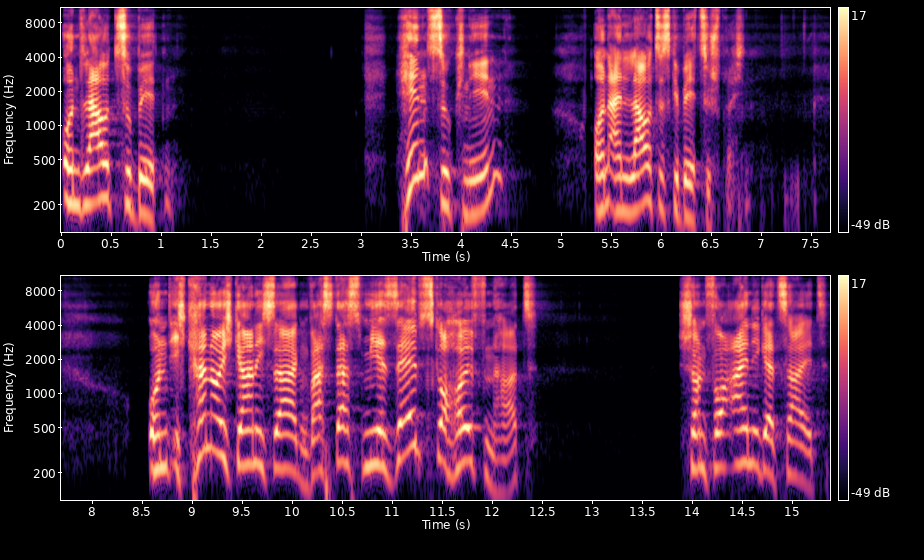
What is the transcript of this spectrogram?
und laut zu beten. Hinzuknien und ein lautes Gebet zu sprechen. Und ich kann euch gar nicht sagen, was das mir selbst geholfen hat, schon vor einiger Zeit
